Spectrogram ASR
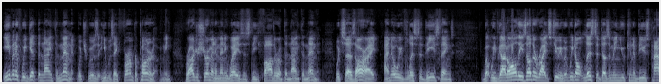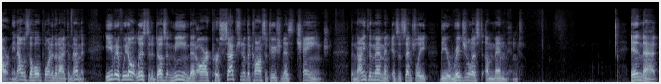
even if we get the Ninth Amendment, which was, he was a firm proponent of. I mean, Roger Sherman, in many ways, is the father of the Ninth Amendment, which says, all right, I know we've listed these things, but we've got all these other rights too. Even if we don't list it, doesn't mean you can abuse power. I mean, that was the whole point of the Ninth Amendment. Even if we don't list it, it doesn't mean that our perception of the Constitution has changed. The Ninth Amendment is essentially the originalist amendment, in that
